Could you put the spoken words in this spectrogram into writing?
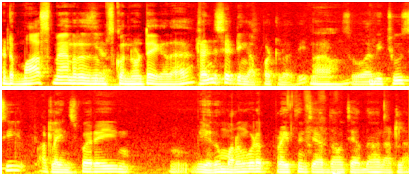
అంటే మాస్ మ్యానరిజమ్స్ కొన్ని ఉంటాయి కదా? ట్రెండ్ సెట్టింగ్ అప్పట్లో అది. సో అవి చూసి అట్లా ఇన్స్పైర్ అయ్యి ఏదో మనం కూడా ప్రయత్నం చేద్దాం చేద్దాం అని అట్లా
